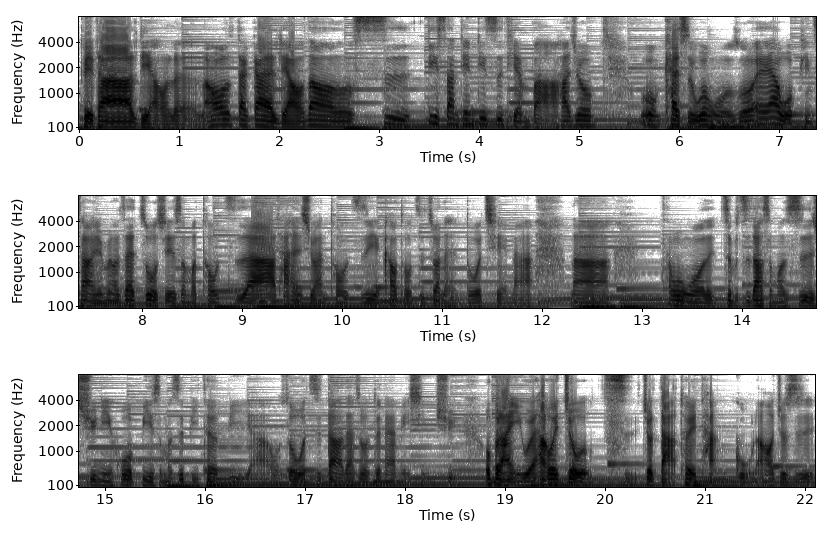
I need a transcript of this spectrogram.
陪他聊了，然后大概聊到四第三天第四天吧，他就。问开始问我说：“哎呀，我平常有没有在做些什么投资啊？他很喜欢投资，也靠投资赚了很多钱啊。那他问我知不知道什么是虚拟货币，什么是比特币啊？我说我知道，但是我对那没兴趣。我本来以为他会就此就打退堂鼓，然后就是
